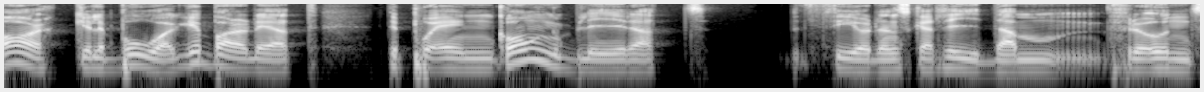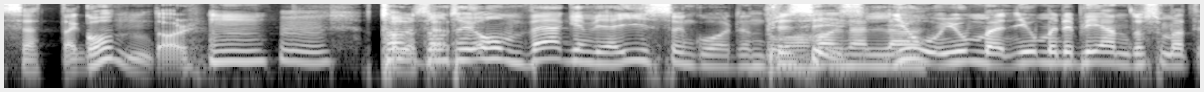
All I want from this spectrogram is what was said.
ark eller båge, bara det att det på en gång blir att Theoden ska rida för att undsätta Gondor. Mm. Mm. De tar ju omvägen via Isengården då. Precis. lilla- Jo, jo, men, jo, men det blir ändå som att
